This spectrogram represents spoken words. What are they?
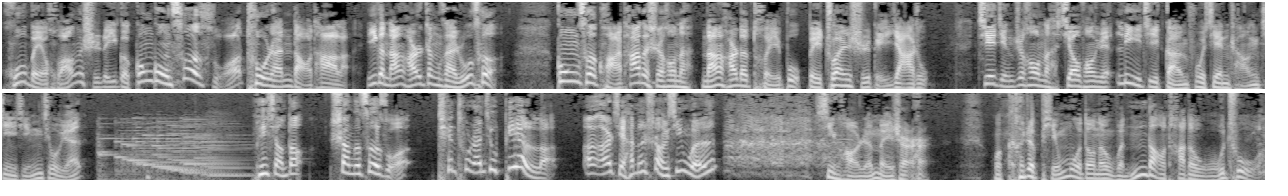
湖北黄石的一个公共厕所突然倒塌了，一个男孩正在如厕，公厕垮塌的时候呢，男孩的腿部被砖石给压住。接警之后呢，消防员立即赶赴现场进行救援。没想到上个厕所天突然就变了，而而且还能上新闻。幸好人没事儿，我隔着屏幕都能闻到他的无助啊！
